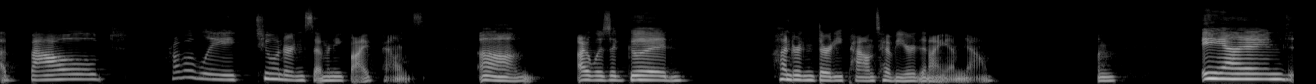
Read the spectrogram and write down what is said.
about probably 275 pounds. Um, I was a good 130 pounds heavier than I am now. Um, and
